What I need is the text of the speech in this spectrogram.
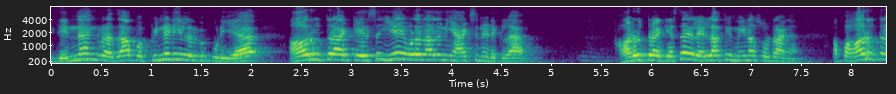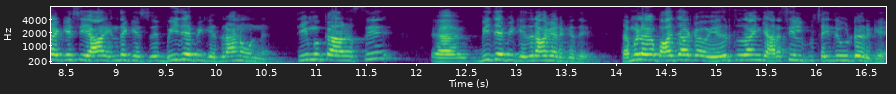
இது என்னங்கிறதா அப்போ பின்னணியில் இருக்கக்கூடிய ஆருத்ரா கேஸை ஏன் இவ்வளோ நாள் நீங்கள் ஆக்ஷன் எடுக்கல? ஆருத்ரா கேஸ் தான் இதில் எல்லாத்தையும் மெயினாக சொல்கிறாங்க அப்போ ஆருத்ரா கேஸ் யா எந்த கேஸு பிஜேபிக்கு எதிரான ஒன்று திமுக அரசு பிஜேபிக்கு எதிராக இருக்குது. தமிழக பாஜகவை எதிர்த்து தான் இங்கே அரசியல் செய்து விட்டு இருக்கு.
